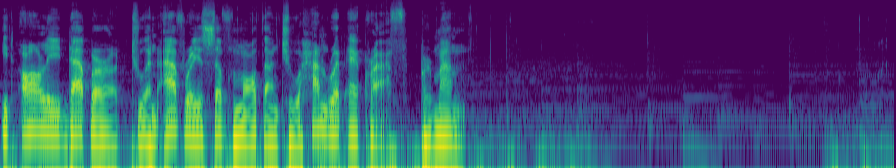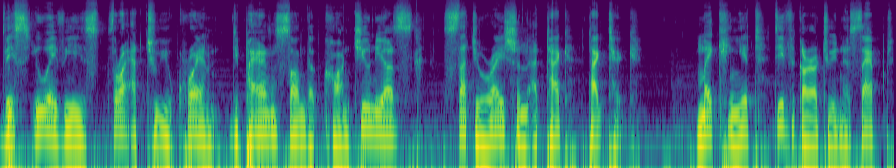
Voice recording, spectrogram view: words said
it only doubled to an average of more than 200 aircraft per month. This UAV's threat to Ukraine depends on the continuous saturation attack tactic, making it difficult to intercept.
